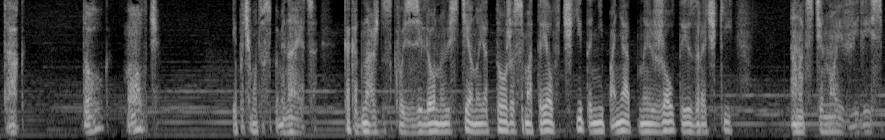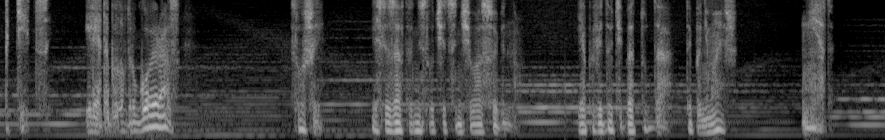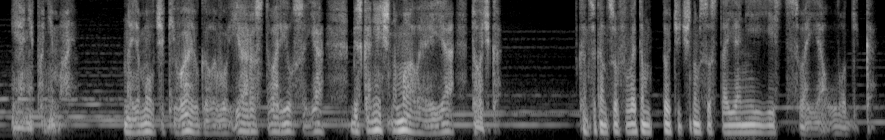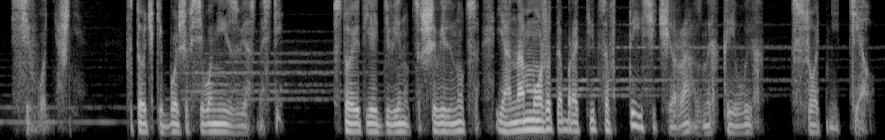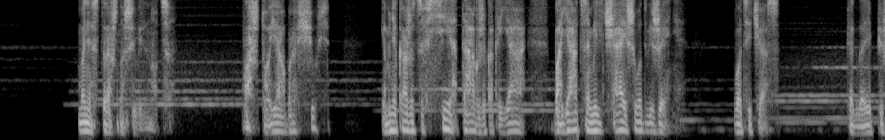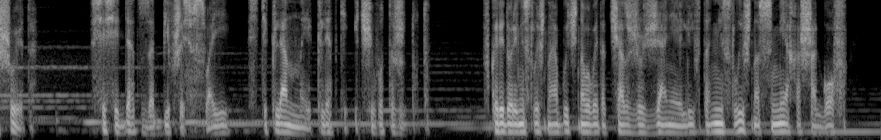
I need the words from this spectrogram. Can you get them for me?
Так долго, молча. И почему-то вспоминается, как однажды сквозь зеленую стену я тоже смотрел в чьи-то непонятные желтые зрачки, а над стеной вились птицы. Или это было в другой раз? Слушай, если завтра не случится ничего особенного, я поведу тебя туда, ты понимаешь? Нет, я не понимаю. Но я молча киваю головой. Я растворился, я бесконечно малая, я точка. В конце концов, в этом точечном состоянии есть своя логика, сегодняшняя. В точке больше всего неизвестностей. Стоит ей двинуться, шевельнуться, и она может обратиться в тысячи разных кривых, сотни тел. Мне страшно шевельнуться. Во что я обращусь? И мне кажется, все, так же, как и я, боятся мельчайшего движения. Вот сейчас, когда я пишу это, все сидят, забившись в свои стеклянные клетки и чего-то ждут. В коридоре не слышно обычного в этот час жужжания лифта, не слышно смеха шагов.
